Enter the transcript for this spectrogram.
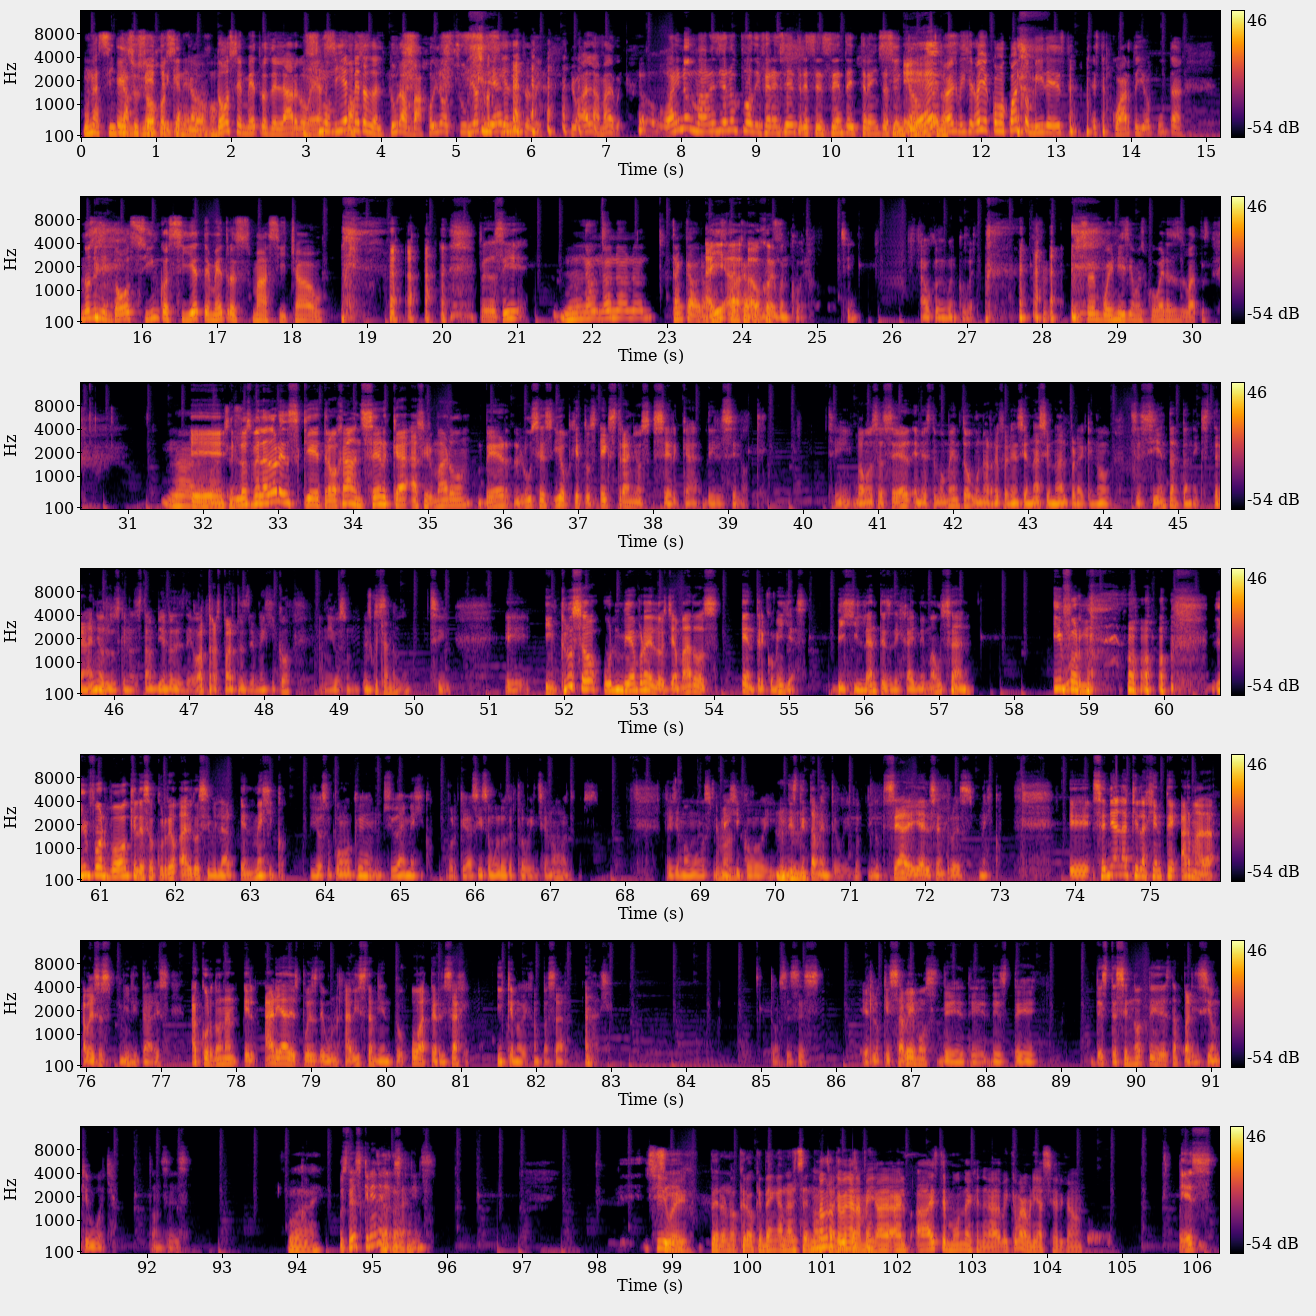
una cinta en sus ojos en el ojo. 12 metros de largo, güey, a 100 metros de altura bajó y luego subió otros 100 metros, güey. Yo, a la madre, güey. Güey, no mames, yo no puedo diferenciar entre 60 y 30 centímetros. A veces me dicen, oye, ¿cómo cuánto mide este, este cuarto? Y yo, puta, no sé si 2, 5, 7 metros más, sí, chao. Pero sí. No, no, no, no, tan cabrón. Ahí a, a ojo de buen cubero. ¿sí? A ojo de buen cubero. Son buenísimos cuberos esos vatos. Eh, los veladores que trabajaban cerca afirmaron ver luces y objetos extraños cerca del cenote. ¿Sí? Vamos a hacer en este momento una referencia nacional para que no se sientan tan extraños los que nos están viendo desde otras partes de México. Amigos, un, escuchando. Sí. Eh, incluso un miembro de los llamados entre comillas, vigilantes de Jaime Maussan, informó, informó que les ocurrió algo similar en México. Y yo supongo que en Ciudad de México, porque así somos los de provincia, ¿no? les llamamos México indistintamente, güey. Lo, que sea de ella, el centro es México. Eh, señala que la gente armada, a veces militares, acordonan el área después de un avistamiento o aterrizaje y que no dejan pasar a nadie. Entonces es, es lo que sabemos de, este, de este cenote y de esta aparición que hubo allá. Entonces... ¿Ustedes creen en los aliens? Sí, güey. pero no creo que vengan al cenote. No creo que vengan a, a, este mundo en general, güey. ¿Qué van a venir a hacer, cabrón? Es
